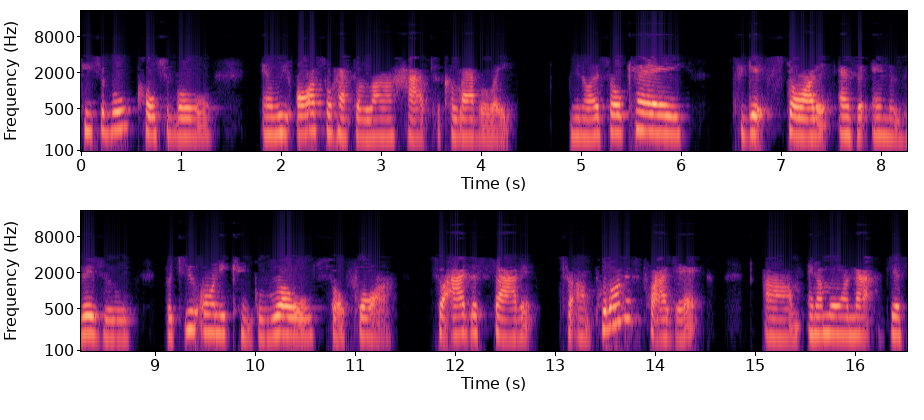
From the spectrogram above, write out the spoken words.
teachable, coachable, and we also have to learn how to collaborate. You know, it's okay to get started as an individual, but you only can grow so far. So I decided to um, put on this project, um, and I'm on not just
